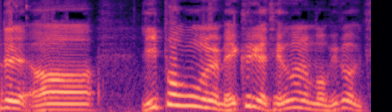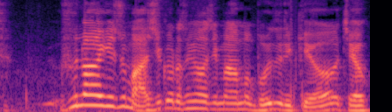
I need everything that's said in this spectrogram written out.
근데 어 리퍼공을 맥크리가 대응하는 법 이거 흔하게 좀 아실 거라 생각하지만 한번 보여드릴게요. 제가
